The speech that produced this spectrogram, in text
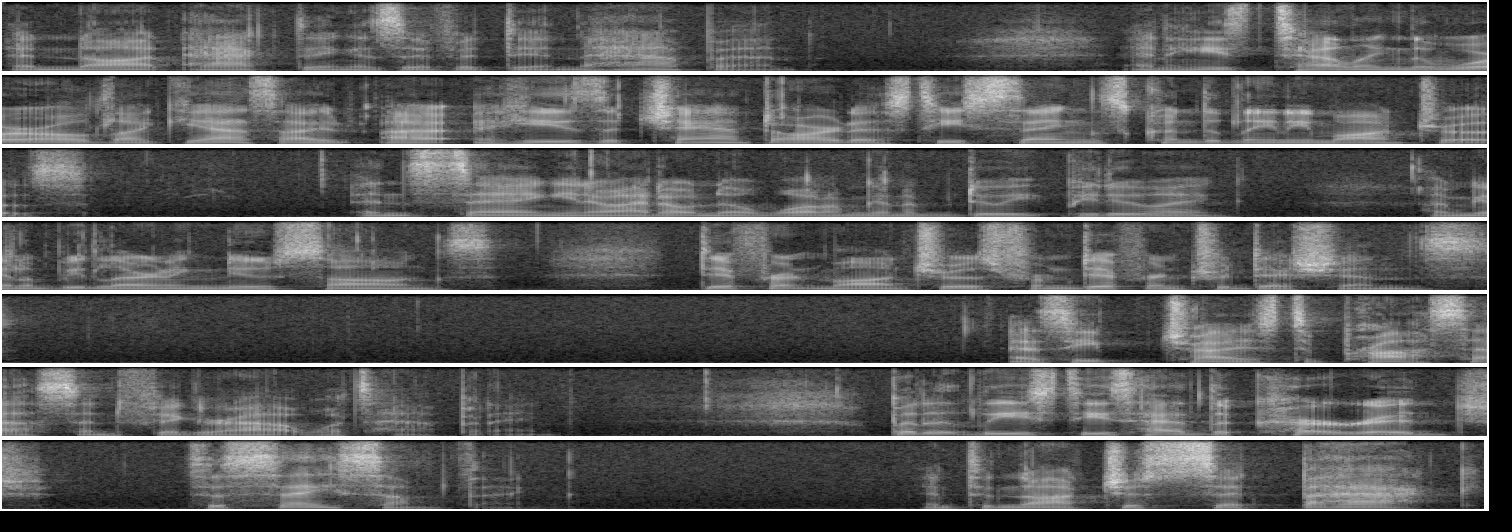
and not acting as if it didn't happen. And he's telling the world, like, yes, I, I, he's a chant artist. He sings Kundalini mantras and saying, you know, I don't know what I'm going to do, be doing. I'm going to be learning new songs, different mantras from different traditions as he tries to process and figure out what's happening. But at least he's had the courage to say something and to not just sit back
